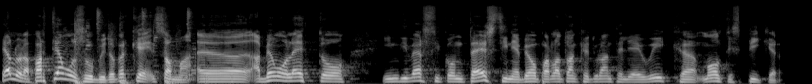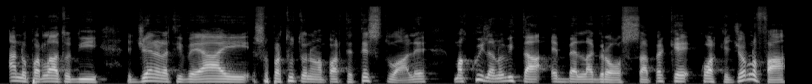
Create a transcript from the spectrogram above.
E allora partiamo subito perché insomma eh, abbiamo letto in diversi contesti, ne abbiamo parlato anche durante gli iWeek, molti speaker hanno parlato di generative AI soprattutto nella parte testuale, ma qui la novità è bella grossa perché qualche giorno fa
